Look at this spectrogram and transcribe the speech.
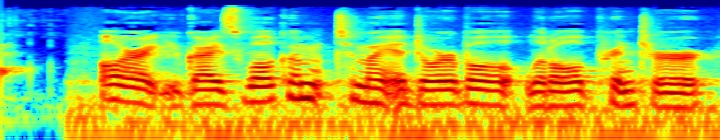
All right, you guys, welcome to my adorable little printer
